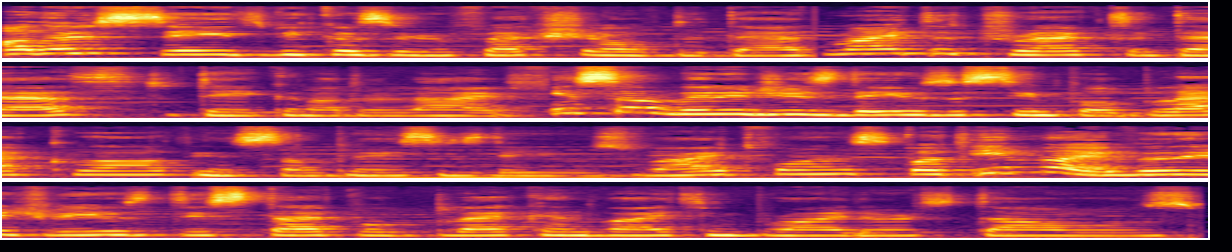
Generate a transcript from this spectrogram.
Others say it's because the reflection of the dead might attract death to take another life. In some villages they use a simple black cloth, in some places they use white ones, but in my village we use this type of black and white embroidered towels.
